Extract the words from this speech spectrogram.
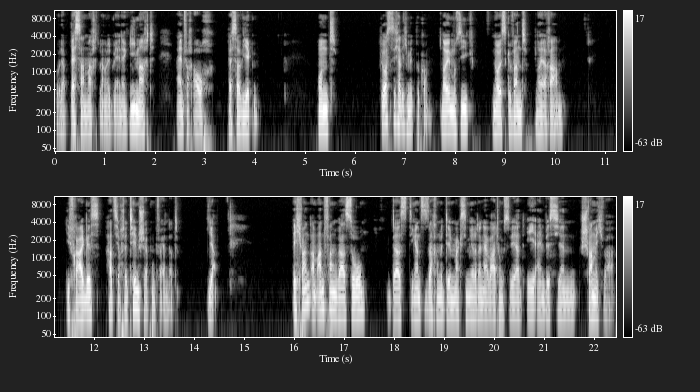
oder besser macht oder mit mehr Energie macht, einfach auch besser wirken. Und du hast sicherlich mitbekommen. Neue Musik, neues Gewand, neuer Rahmen. Die Frage ist, hat sich auch der Themenschwerpunkt verändert? Ja. Ich fand am Anfang war es so, dass die ganze Sache mit dem Maximiere deinen Erwartungswert eh ein bisschen schwammig war.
